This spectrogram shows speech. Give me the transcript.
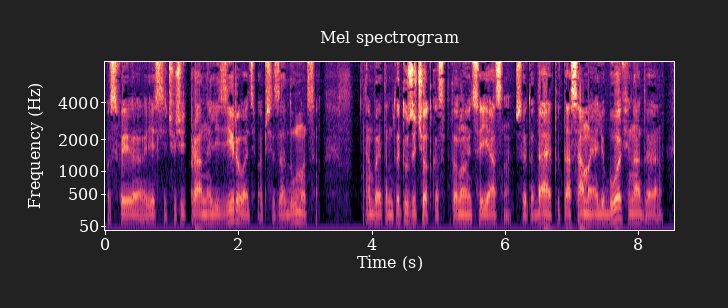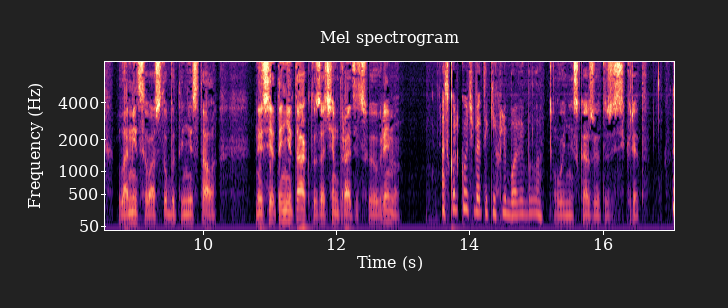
по своей, если чуть-чуть проанализировать, вообще задуматься об этом, то это уже четко становится ясно, что это, да, это та самая любовь, и надо ломиться во что бы то ни стало. Но если это не так, то зачем тратить свое время? А сколько у тебя таких любовей было? Ой, не скажу, это же секрет.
